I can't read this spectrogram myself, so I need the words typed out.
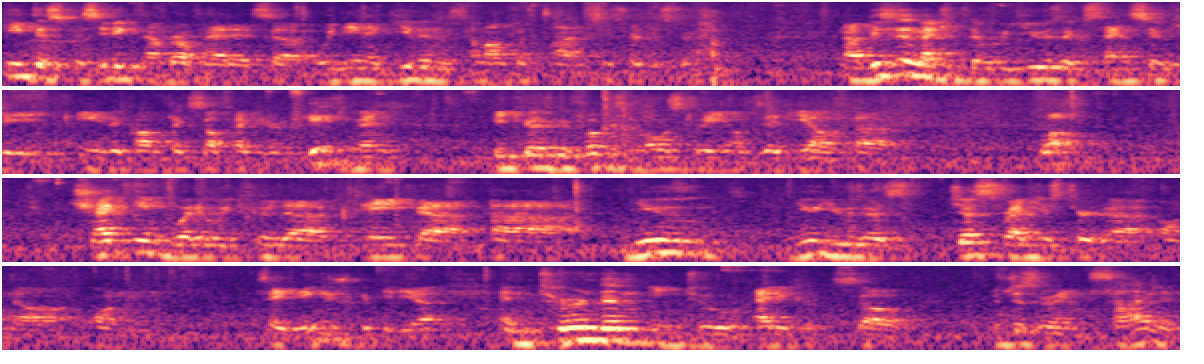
hit a specific number of edits uh, within a given amount of time since registration. Now, this is a metric that we use extensively in the context of user engagement because we focus mostly on the idea of, uh, well, checking whether we could uh, take uh, uh new new users just registered on on say the English Wikipedia and turn them into editors. So not just remain silent,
